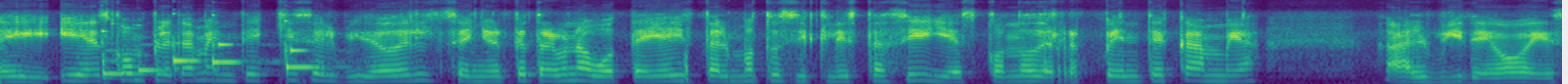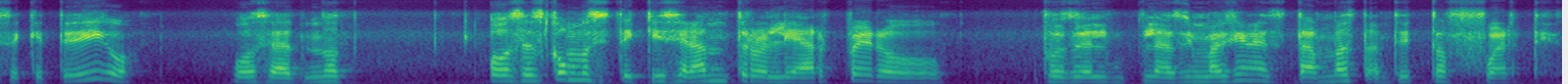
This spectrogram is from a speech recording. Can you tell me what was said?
Y, y, es completamente X el video del señor que trae una botella y está el motociclista así y es cuando de repente cambia al video ese que te digo. O sea, no o sea, es como si te quisieran trolear, pero pues las imágenes están bastante fuertes.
